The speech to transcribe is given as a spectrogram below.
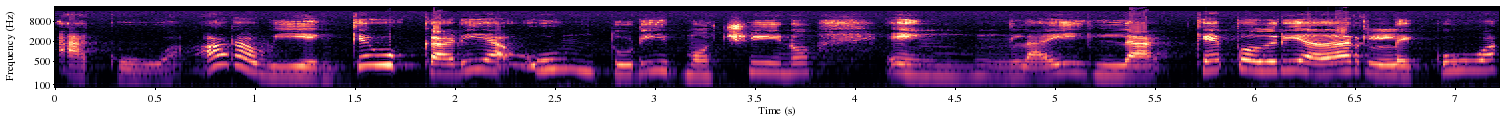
a Cuba. Ahora bien, ¿qué buscaría un turismo chino en la isla? ¿Qué podría darle Cuba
